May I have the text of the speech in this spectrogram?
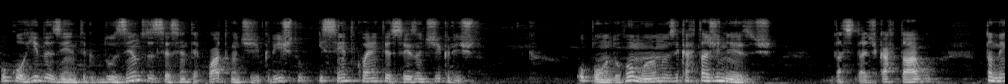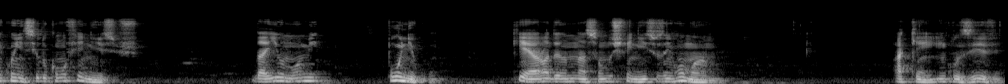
ocorridas entre 264 a.C. e 146 a.C., opondo romanos e cartagineses, da cidade de Cartago, também conhecido como fenícios. Daí o nome púnico, que era a denominação dos fenícios em romano, a quem, inclusive,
